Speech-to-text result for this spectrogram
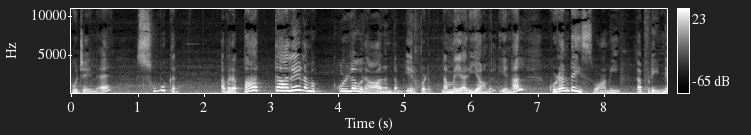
பூஜையில். சுமுகன் அவரை பார்த்தாலே நமக்குள்ள ஒரு ஆனந்தம் ஏற்படும் நம்மை அறியாமல். ஏன்னால் குழந்தை சுவாமி அப்படின்னு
